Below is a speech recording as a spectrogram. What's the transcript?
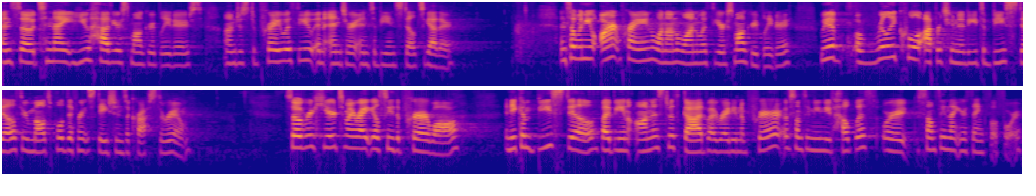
And so tonight, you have your small group leaders um, just to pray with you and enter into being still together. And so when you aren't praying one on one with your small group leader, we have a really cool opportunity to be still through multiple different stations across the room. So over here to my right, you'll see the prayer wall. And you can be still by being honest with God by writing a prayer of something you need help with or something that you're thankful for.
